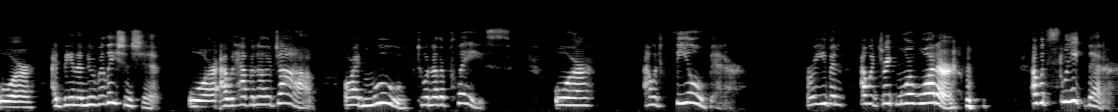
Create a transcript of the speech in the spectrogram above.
or I'd be in a new relationship, or I would have another job, or I'd move to another place or I would feel better, or even I would drink more water. I would sleep better.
